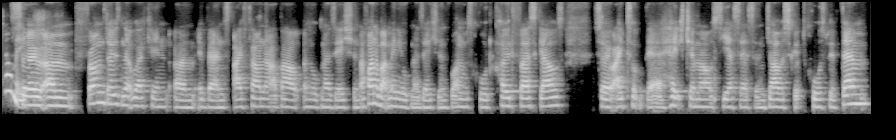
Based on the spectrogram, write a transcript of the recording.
Tell me. So, um, from those networking um, events, I found out about an organization. I found out about many organizations. One was called Code First Girls. So I took their HTML, CSS, and JavaScript course with them.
